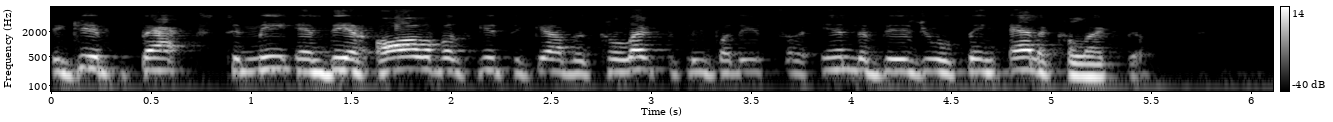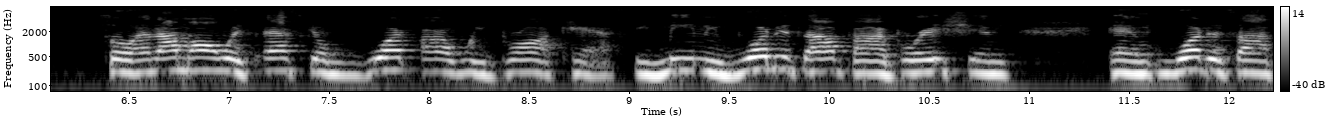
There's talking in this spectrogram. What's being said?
It get back to me, and then all of us get together collectively, but it's an individual thing and a collective. So, and I'm always asking, what are we broadcasting? Meaning, what is our vibration and what is our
